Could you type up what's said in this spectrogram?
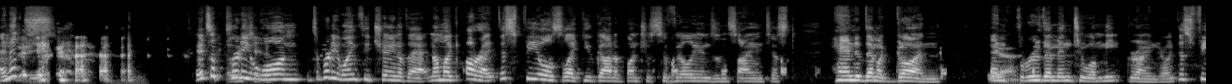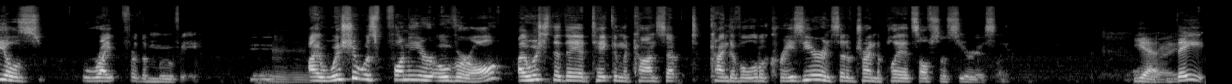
and it's it's a pretty shit. long, it's a pretty lengthy chain of that. And I'm like, all right, this feels like you got a bunch of civilians and scientists, handed them a gun, and Yeah. threw them into a meat grinder. Like this feels right for the movie. Mhm. I wish it was funnier overall. I wish that they had taken the concept kind of a little crazier instead of trying to play itself so seriously. yeah, Right. they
